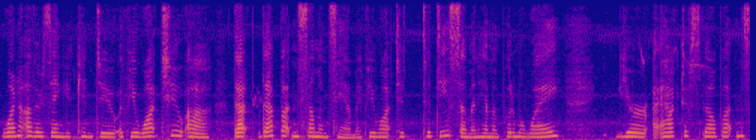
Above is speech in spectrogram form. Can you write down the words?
one other thing you can do, if you want to, uh, that, that button summons him. If you want to, to desummon him and put him away, your active spell buttons,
